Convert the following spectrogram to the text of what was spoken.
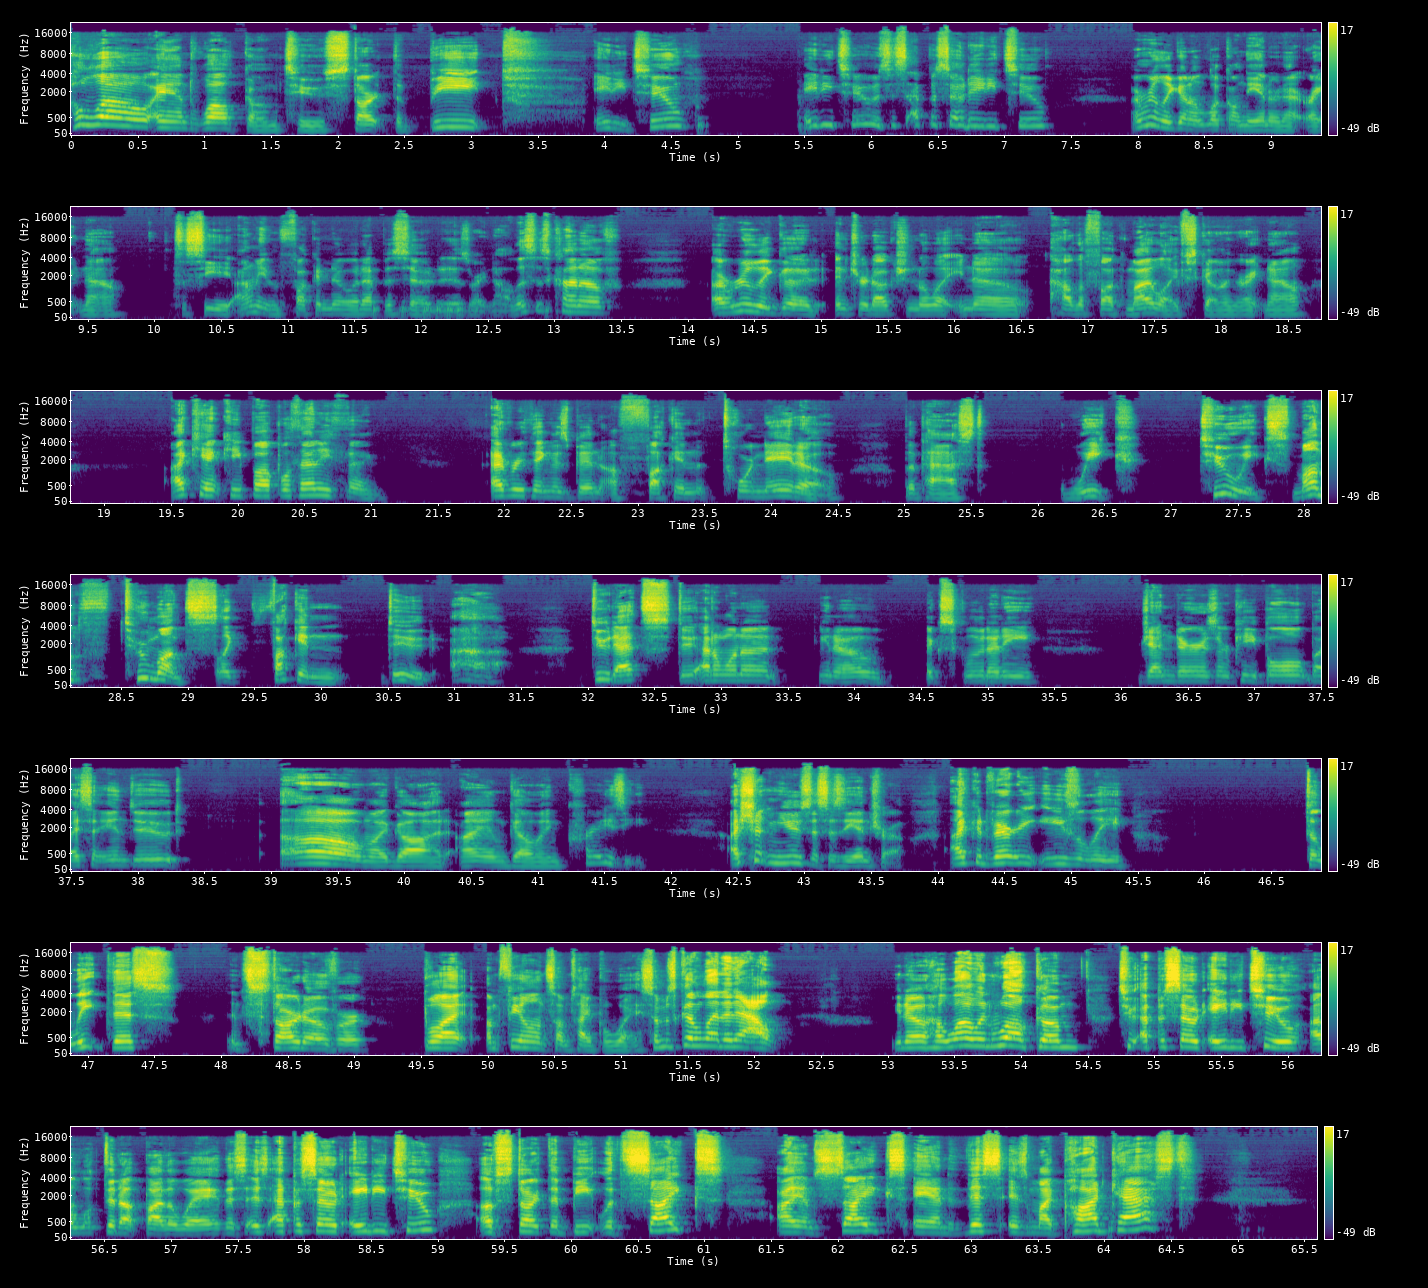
Hello and welcome to Start the Beat 82. 82? Is this episode 82? I'm really going to look on the internet right now to see. I don't even fucking know what episode it is right now. This is kind of a really good introduction to let you know how the fuck my life's going right now. I can't keep up with anything. Everything has been a fucking tornado the past week, two weeks, month, two months. Like, fucking, dude. Ah. Dudettes. Dude, I don't want to, you know, exclude any genders or people by saying dude. Oh my god, I am going crazy. I shouldn't use this as the intro. I could very easily delete this and start over, but I'm feeling some type of way. So I'm just going to let it out. You know, hello and welcome to episode 82. I looked it up, by the way. This is episode 82 of Start the Beat with Sykes. I am Sykes, and this is my podcast.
